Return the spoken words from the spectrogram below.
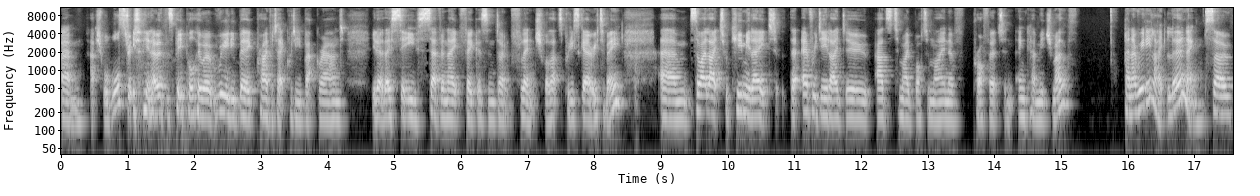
um, actual Wall Street. You know, there's people who are really big private equity background. You know, they see seven, eight figures and don't flinch. Well, that's pretty scary to me. Um, so I like to accumulate that every deal I do adds to my bottom line of profit and income each month. And I really like learning. So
